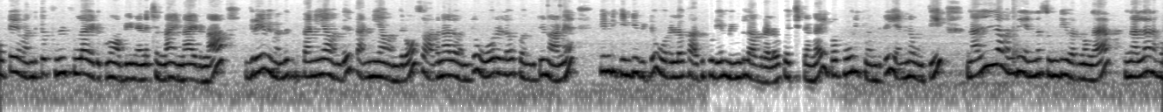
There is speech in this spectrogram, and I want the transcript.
முட்டையை வந்துட்டு ஃபுல் ஃபுல்லாக எடுக்கணும் அப்படின்னு நினச்சோம்னா என்ன ஆயிடும்னா கிரேவி வந்து தனியாக வந்து தண்ணியாக வந்துடும் ஸோ அதனால் வந்துட்டு ஓரளவுக்கு வந்துட்டு நான் கிண்டி கிண்டி விட்டு ஓரளவுக்கு அது கூடயே மிங்கிள் ஆகிற அளவுக்கு வச்சுட்டேங்க. இப்போ பூரிக்கு வந்துட்டு எண்ணெய் ஊற்றி நல்லா வந்து எண்ணெய் சுண்டி வரணுங்க. நல்லா நம்ம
